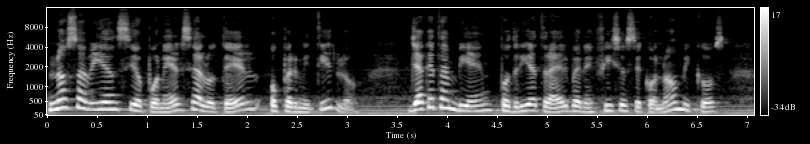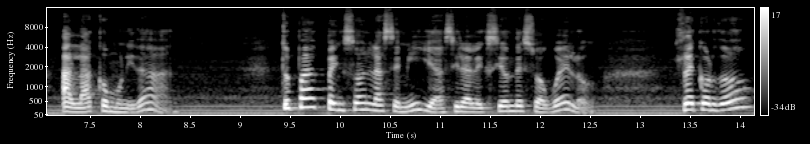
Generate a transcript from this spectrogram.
no sabían si oponerse al hotel o permitirlo, ya que también podría traer beneficios económicos a la comunidad. Tupac pensó en las semillas y la lección de su abuelo. Recordó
